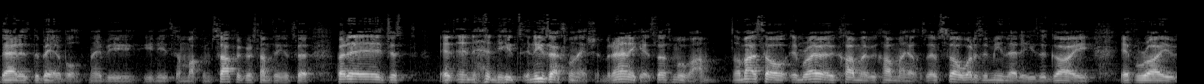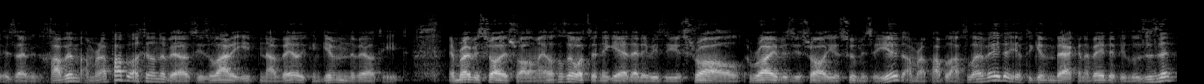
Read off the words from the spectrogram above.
that is debatable. Maybe you need some makom safik or something. It's a, but it just, it, it, needs it needs explanation. But in any case, let's move on. So if so, what does it mean that he's a guy? If Roy is a chavim, he's allowed to eat navel. You can give him navel to eat. And Roy Yisrael Yisrael, what's the negay that if he's a Yisrael, Roy is Yisrael, you assume he's a yid. Amra pablach leveda. You have to give him back an aveda if he loses it.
